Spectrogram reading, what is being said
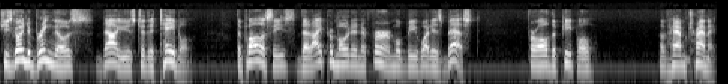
She's going to bring those values to the table. The policies that I promote and affirm will be what is best for all the people of Hamtramck.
